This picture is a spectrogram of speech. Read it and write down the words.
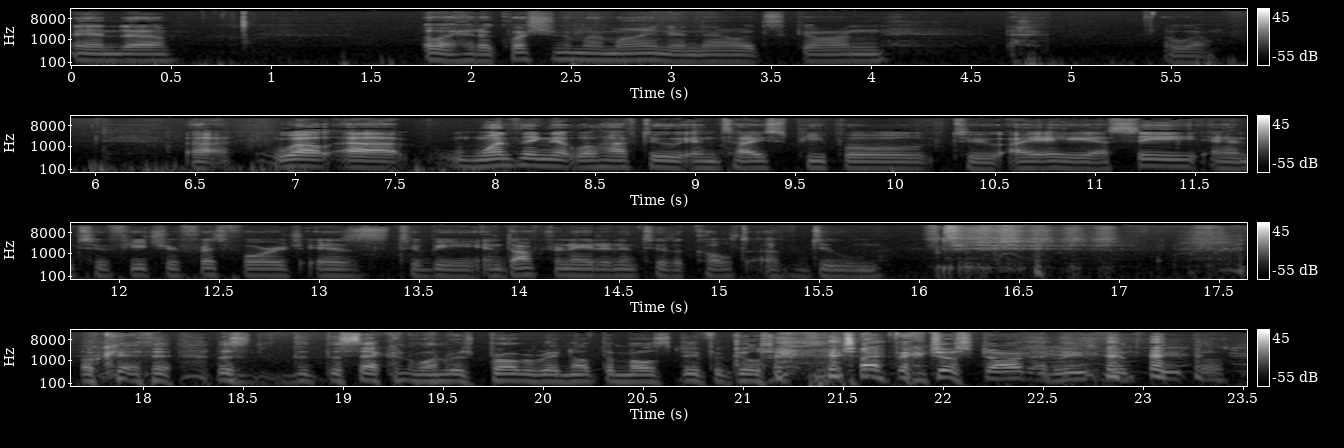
and uh, oh, I had a question in my mind, and now it's gone. Oh well. Uh, well, uh, one thing that will have to entice people to IASC and to future Frith Forge is to be indoctrinated into the cult of doom. Okay, the, the, the, the second one was probably not the most difficult topic to start, at least with people.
